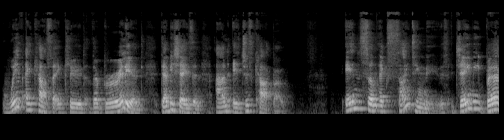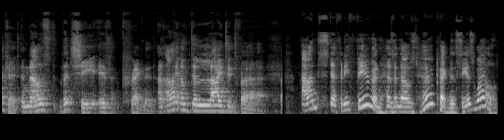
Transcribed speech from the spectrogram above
With a cast that include the brilliant Debbie Chazen and Idriss Kargbo. In some exciting news, Jamie Birkett announced that she is pregnant, and I am delighted for her. And Stephanie Fearon has announced her pregnancy as well.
